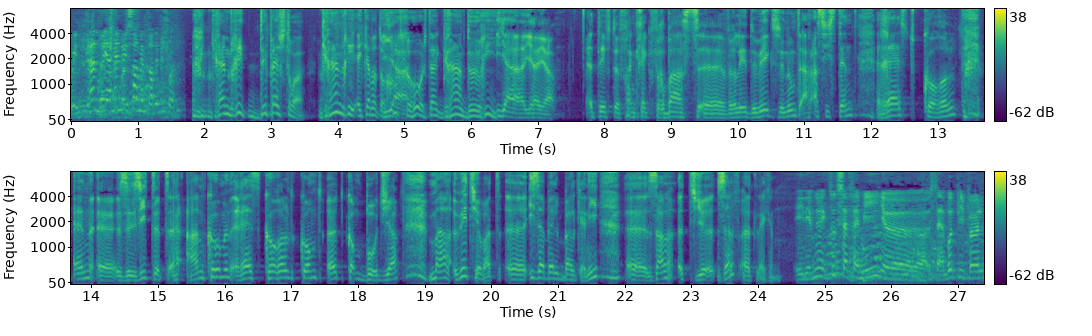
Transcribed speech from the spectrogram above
Oui, Grindry, amène-lui ça en même temps, dépêche-toi. Grandry, dépêche-toi. Grandry, ik heb dat toch Ja. goed gehoord, hè? Granderie. Ja, ja, ja. Het heeft Frankrijk verbaasd eh, verleden week. Ze noemt haar assistent Rijst Korrel. En eh, ze ziet het aankomen. Rijst Korrel komt uit Cambodja. Maar weet je wat? Eh, Isabelle Balkany zal het je zelf uitleggen. Et il est venu avec toute sa famille, euh, c'est un beau de people,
